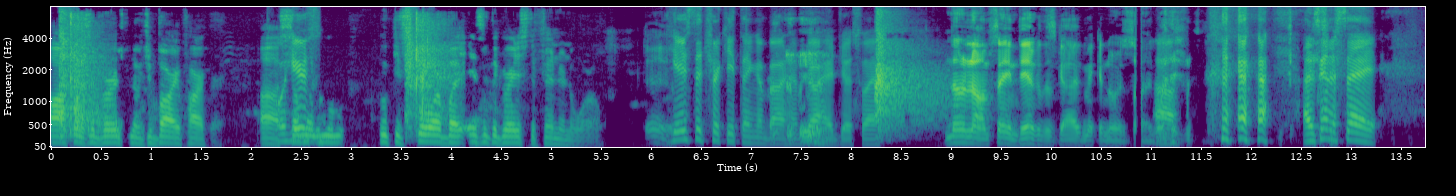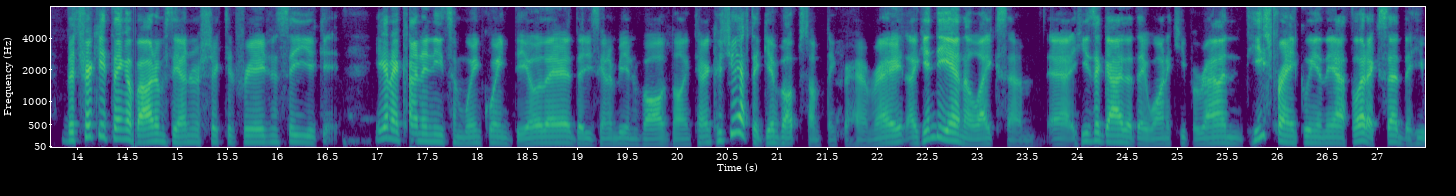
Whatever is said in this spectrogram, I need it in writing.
offensive version of Jabari Parker, uh, Well, someone who who can score but isn't the greatest defender in the world. Damn. Here's the tricky thing about him. Go ahead, Josue. No, no, no. I'm saying damn because this guy's making noise. Sorry. Go Oh. I was gonna say, the tricky thing about him is the unrestricted free agency. You can, you're gonna kind of need some wink, wink deal there that he's gonna be involved long term because you have to give up something for him, right? Like Indiana likes him. Uh, he's a guy that they want to keep around. He's frankly in the Athletic said that he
